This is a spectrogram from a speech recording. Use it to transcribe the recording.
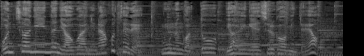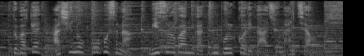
온천이 있는 여관이나 호텔에 묵는 것도 여행의 즐거움인데요. 그 밖에 아시노코 호수나 미술관 같은 볼거리가 아주 많죠.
